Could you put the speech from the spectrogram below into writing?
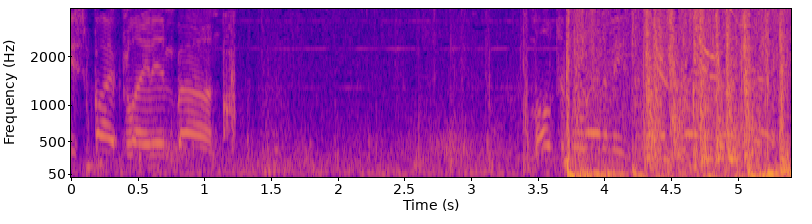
Enemy spy plane inbound. Multiple enemy spy planes inbound.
